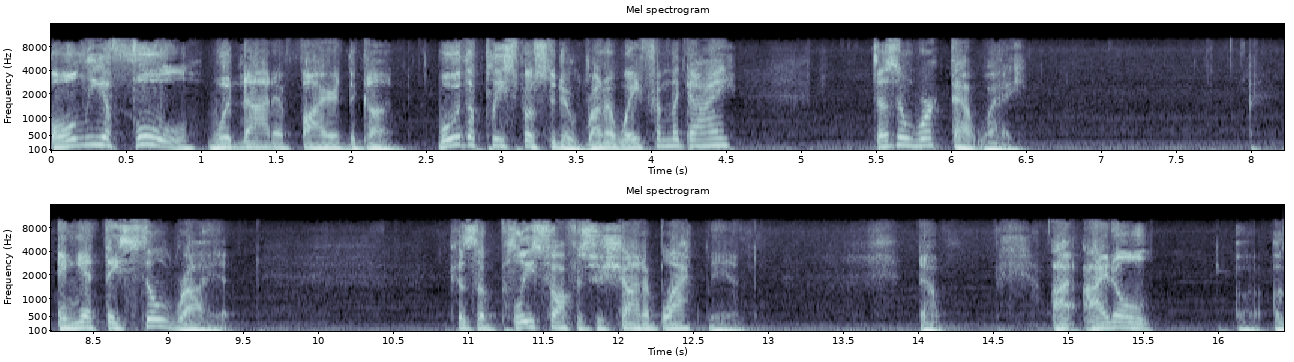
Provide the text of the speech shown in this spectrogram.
Only a fool would not have fired the gun. What were the police supposed to do? Run away from the guy? Doesn't work that way. And yet they still riot because a police officer shot a black man. Now, I, I don't uh,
